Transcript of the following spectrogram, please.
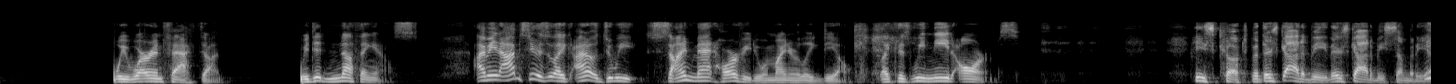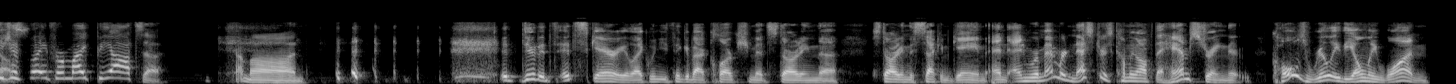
We were in fact done. We did nothing else. I mean, I'm seriously like, I don't. Do we sign Matt Harvey to a minor league deal? Like, because we need arms. He's cooked, but there's got to be there's got to be somebody He else. He just played for Mike Piazza. Come on. It, dude, it's it's scary. Like when you think about Clarke Schmidt starting the starting the second game, and and remember Nestor's coming off the hamstring. That Cole's really the only one.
